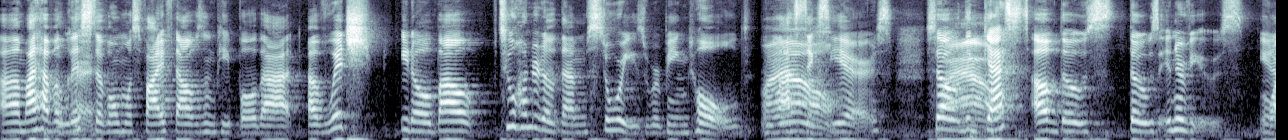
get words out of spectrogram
Um, I have a list of almost 5,000 people that, of which, you know, about 200 of them stories were being told in the last six years. So Wow. the guests of those those interviews, you know,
